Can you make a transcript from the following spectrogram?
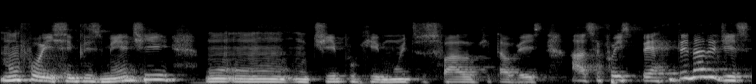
Não foi simplesmente um, um, um, tipo que muitos falam que talvez, ah, você foi esperto, não tem nada disso.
